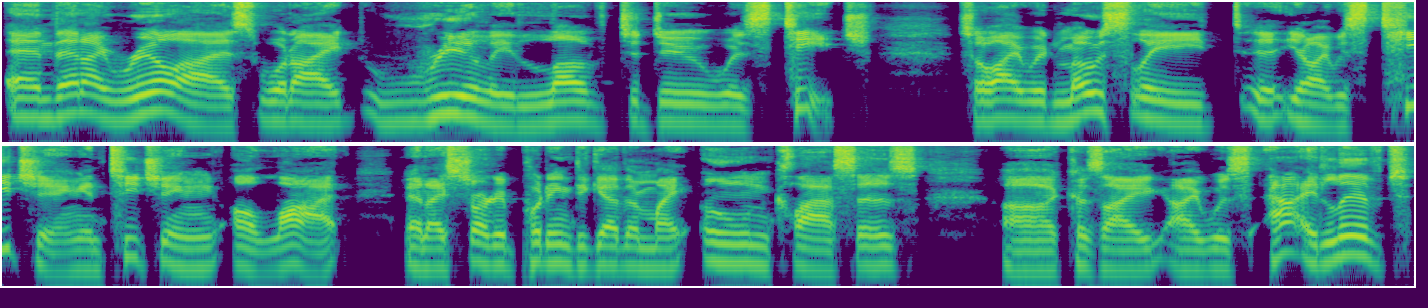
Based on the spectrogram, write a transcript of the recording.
And then I realized what I really loved to do was teach. So I would mostly, uh, you know, I was teaching and teaching a lot, and I started putting together my own classes because uh, I I was I lived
